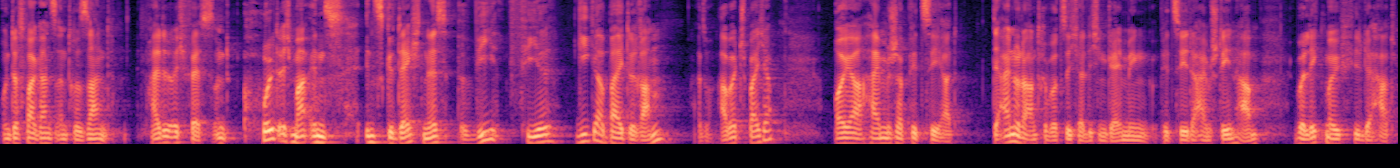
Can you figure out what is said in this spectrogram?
Und das war ganz interessant. Haltet euch fest und holt euch mal ins, ins Gedächtnis, wie viel Gigabyte RAM, also Arbeitsspeicher, euer heimischer PC hat. Der ein oder andere wird sicherlich einen Gaming-PC daheim stehen haben. Überlegt mal, wie viel der hat.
